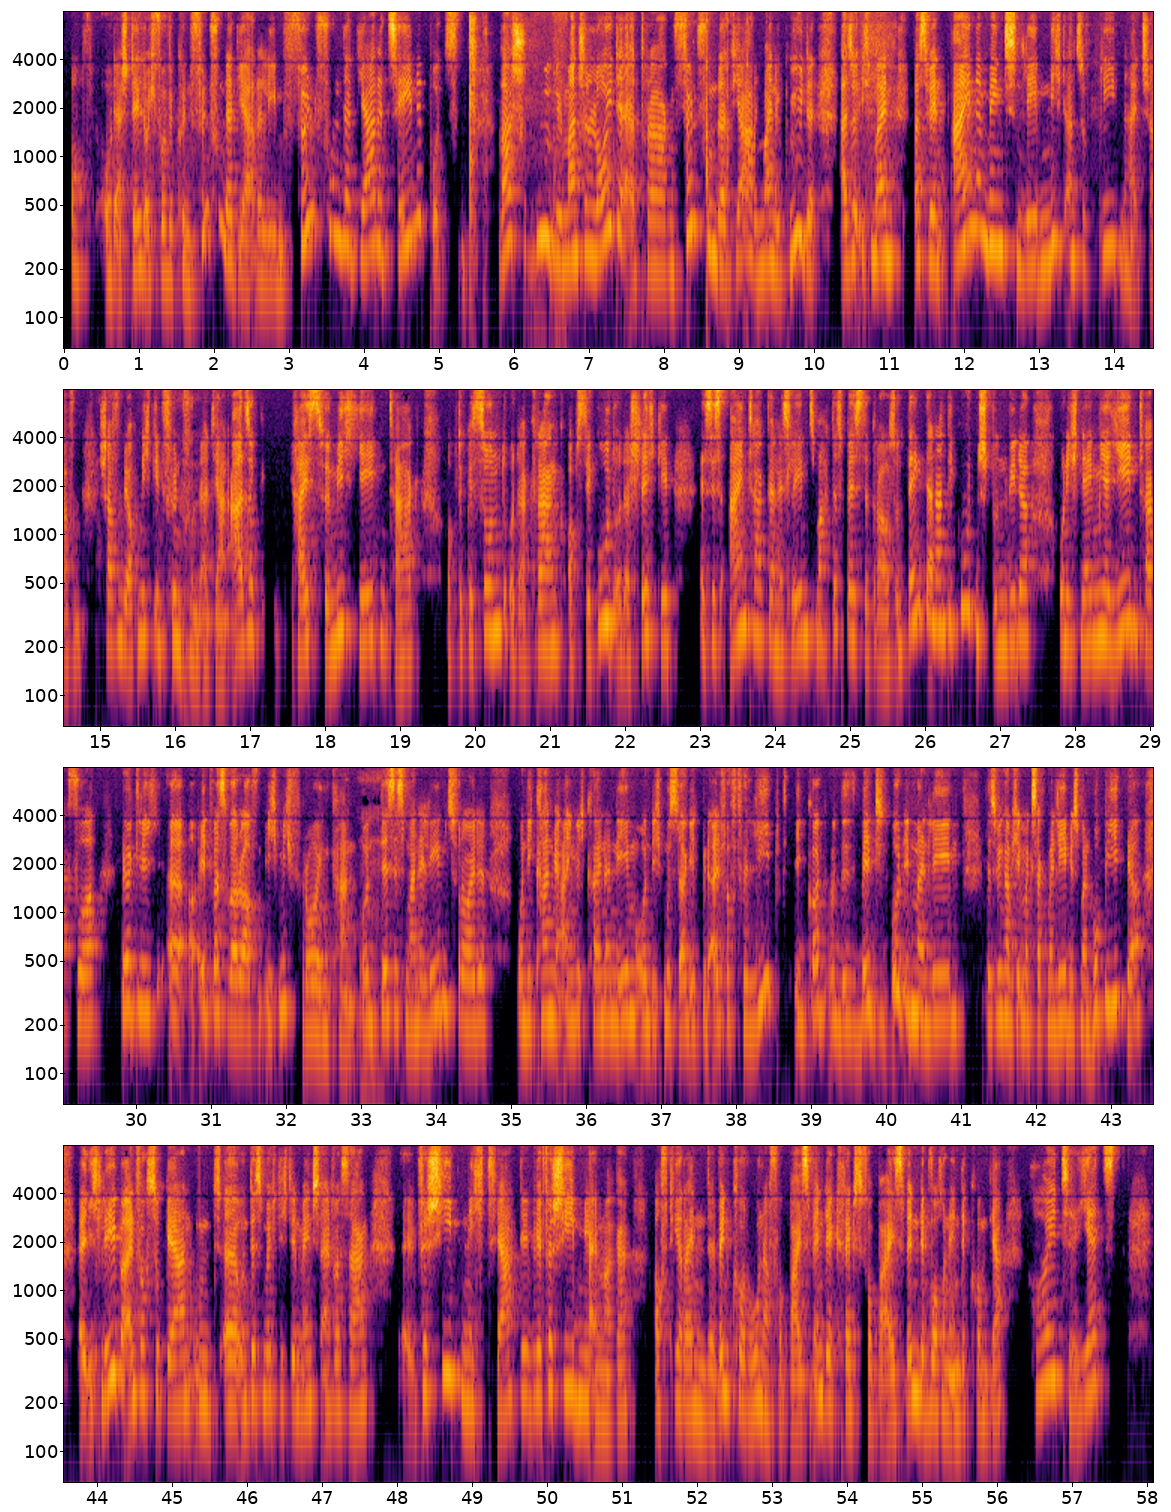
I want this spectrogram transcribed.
Ob, oder stellt euch vor, wir können 500 Jahre leben, 500 Jahre Zähne putzen, Waschbügel, manche Leute ertragen 500 Jahre, meine Güte. Also ich meine, was wir in einem Menschenleben nicht an Zufriedenheit schaffen, schaffen wir auch nicht in 500 Jahren. Also heißt für mich jeden Tag, ob du gesund oder krank, ob es dir gut oder schlecht geht, es ist ein Tag deines Lebens, mach das Beste draus und denk dann an die guten Stunden wieder. Und ich nehme mir jeden Tag vor, wirklich äh, etwas, worauf ich mich freuen kann. Und das ist meine Lebensfreude und die kann mir eigentlich keiner nehmen. Und ich muss sagen, ich bin einfach verliebt in Gott und den Menschen und in mein Leben. Deswegen habe ich immer gesagt, mein Leben ist mein Hobby. Ja, äh, ich lebe einfach so gern und äh, und das möchte ich den Menschen einfach sagen. Äh, verschieb nicht, ja. Wir verschieben ja immer gell, auf die Rente, wenn Corona vorbei ist, wenn der Krebs vorbei ist, wenn der Wochenende kommt, ja. Heute, jetzt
